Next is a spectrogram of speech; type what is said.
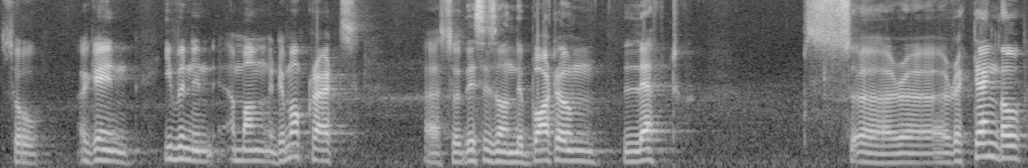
So again, even in among Democrats, uh, so this is on the bottom left uh, rectangle.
